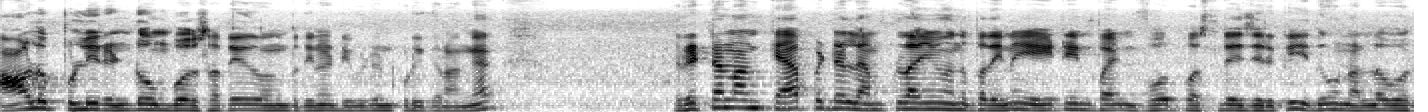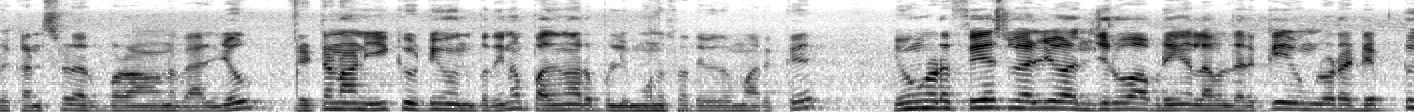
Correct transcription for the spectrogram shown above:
நாலு புள்ளி ரெண்டு ஒம்பது சதவீதம் வந்து பார்த்திங்கன்னா டிவிடெண்ட் கொடுக்குறாங்க. ரிட்டர்ன் ஆன் கேபிட்டல் எம்ப்ளாயும் வந்து பார்த்திங்கன்னா எயிட்டீன் பாயிண்ட் ஃபோர் பர்சன்டேஜ் இருக்குது இதுவும் நல்ல ஒரு கன்சிடரபிளான வேல்யூ ரிட்டர்ன் ஆன் ஈக்விட்டியும் வந்து பார்த்திங்கன்னா பதினாறு புள்ளி மூணு சதவீதமாக இருக்குது இவங்களோட ஃபேஸ் வேல்யூ அஞ்சு ரூபா அப்படிங்கிற லெவலில் இருக்குது இவங்களோட டெப் டு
